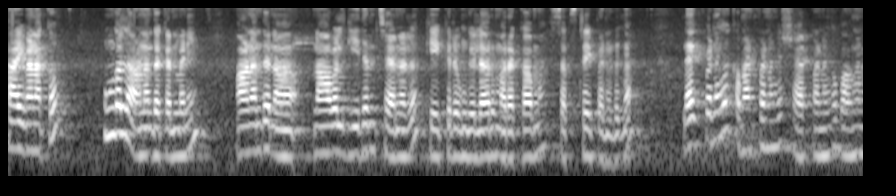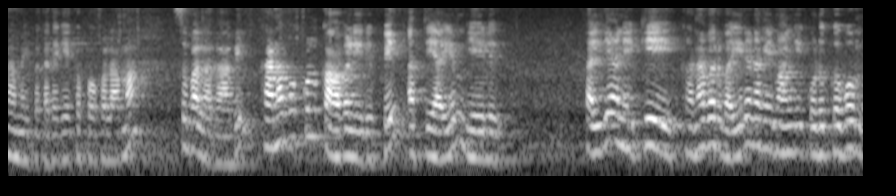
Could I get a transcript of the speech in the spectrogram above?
ஹாய் வணக்கம். உங்கள் ஆனந்த கண்மணி. ஆனந்த நா நாவல் கீதம் சேனலை கேட்குறவங்க எல்லாரும் மறக்காமல் சப்ஸ்கிரைப் பண்ணிவிடுங்க லைக் பண்ணுங்கள் கமெண்ட் பண்ணுங்கள் ஷேர் பண்ணுங்கள் வாங்க நம்ம இப்போ கதை கேட்க போகலாமா? சுபலதாவில் கனவுக்குள் காவல் இருப்பேன். அத்தியாயம் ஏழு. கல்யாணிக்கு கணவர் வைர நகை வாங்கி கொடுக்கவும்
